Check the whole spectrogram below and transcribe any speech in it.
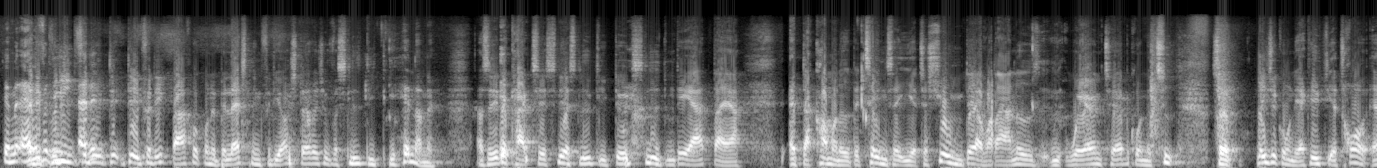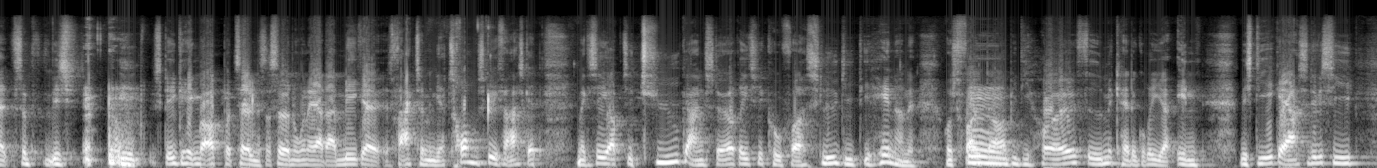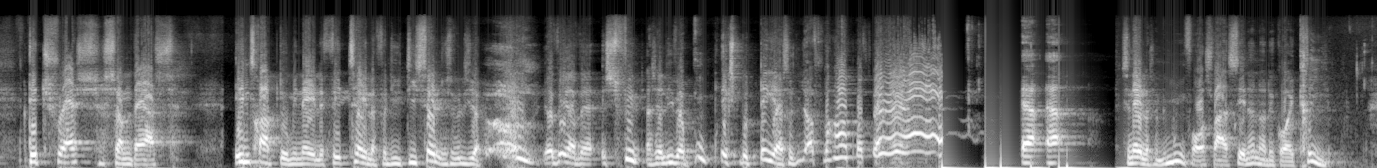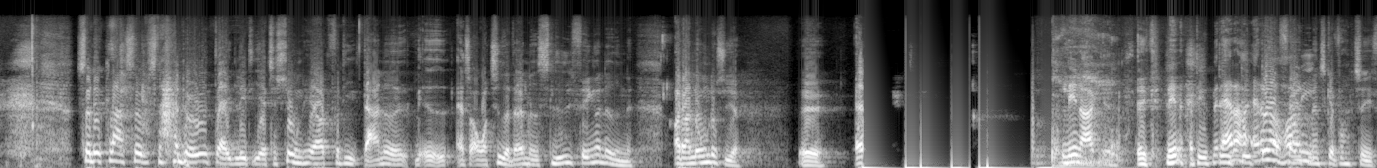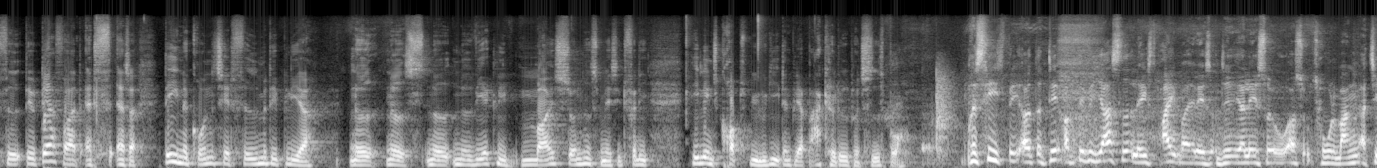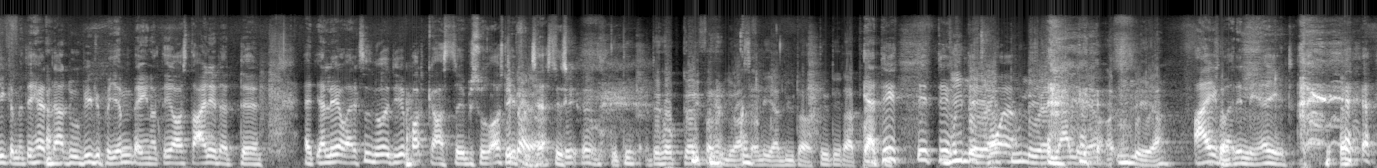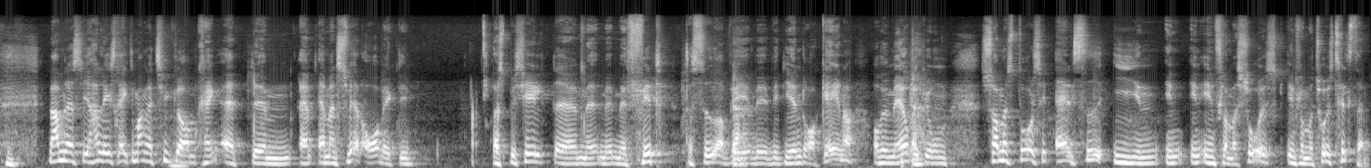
Jamen er, Er det, det, fordi, fordi, er fordi, det, det, det, er fordi ikke bare på grund af belastning, fordi også større risiko for slidgigt i hænderne. Altså det, der karakteriserer slidgigt, det er jo ikke slid, det er, at der, er, at der kommer noget betændelse og irritation der, hvor der er noget wear and tear på grund af tid. Så risikoen, jeg, kan jeg tror, at så hvis, jeg skal ikke hænge mig op på tallene, så sidder nogle af jer, der er mega fakta, men jeg tror måske faktisk, at man kan se op til 20 gange større risiko for slidgigt i hænderne hos folk, mm. der er oppe i de høje fedmekategorier, end hvis de ikke er. Så det vil sige, det trash, som deres intraabdominale fedt taler, fordi de selv selvfølgelig siger, "Åh, jeg er ved at være fyldt, altså jeg er lige ved at uh, eksplodere, så jeg får på ferie." ja, ja. Signaler, som immunforsvaret sender, når det går i krig. Så det er klart, så hvis der er noget, der er lidt irritation heroppe, fordi der er noget, altså over tid har været noget slid i fingerledene, og der er nogen, der siger, øh, Lige nøjagtigt. Ikke? Lige- Men er der- det er der derfor, noget hold i- Man skal få til fed. Det er jo derfor, at, at altså, det er en af grundene til, at fedme det bliver noget, noget, noget, noget virkelig møg sundhedsmæssigt, fordi hele ens kropsbiologi, den bliver bare kørt ud på et tidsspor. Præcis, det, og, det, og det vil jeg sidde og læse. Ej, hvor jeg læser, og det, jeg læser jo også utrolig mange artikler, men det her, ja. der er du virkelig på hjemmebane, og det er også dejligt, at, øh, at jeg laver altid noget i de her podcast-episoder. Også det, det er gør jeg fantastisk. også. Det, det, det, det, håber gør I forhåbentlig også, alle jer lyttere. Det er det, der er Ja, pointen. det- det- det- Vi det lærer, tror jeg. du lærer, jeg lærer, og I lærer. Ej, hvor er det lærerigt. Nej, men altså, jeg har læst rigtig mange artikler omkring, at øhm, er, er man svært overvægtig, og specielt øh, med, med, med fedt, der sidder ved, ja. Ja. ved, ved de indre organer og ved maveregionen, så er man stort set altid i en, en, en inflammatorisk, inflammatorisk tilstand.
